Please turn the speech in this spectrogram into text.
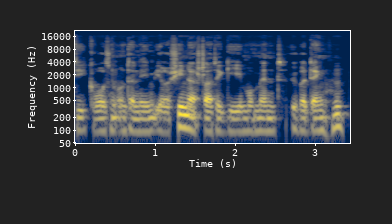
die großen Unternehmen ihre China-Strategie im Moment überdenken.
